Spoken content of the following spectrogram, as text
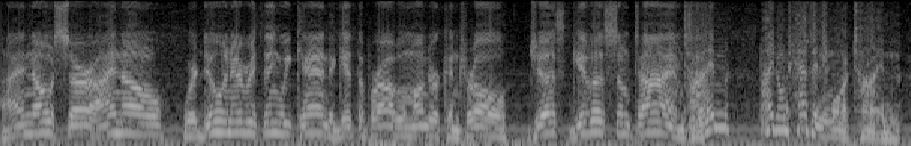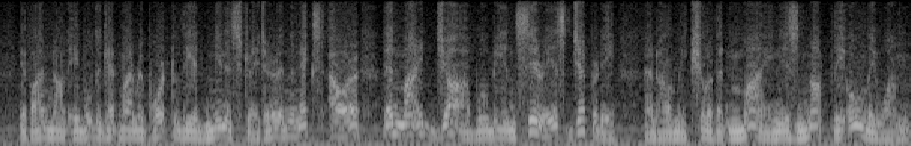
I know, sir, I know. We're doing everything we can to get the problem under control. Just give us some time to... Time? I don't have any more time. If I'm not able to get my report to the administrator in the next hour, then my job will be in serious jeopardy, and I'll make sure that mine is not the only one.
